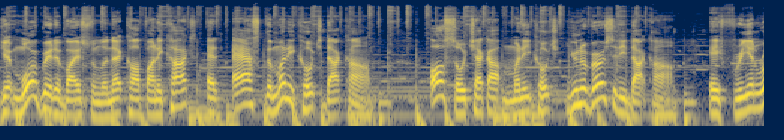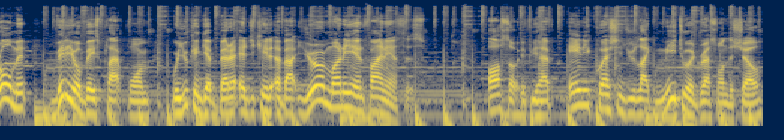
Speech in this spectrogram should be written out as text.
Get more great advice from Lynette Khalfani Cox at AskTheMoneyCoach.com. Also, check out MoneyCoachUniversity.com, a free enrollment video based platform where you can get better educated about your money and finances. Also, if you have any questions you'd like me to address on the show,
